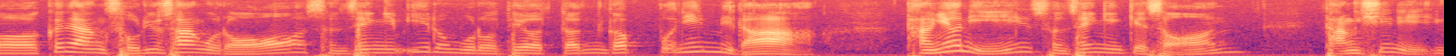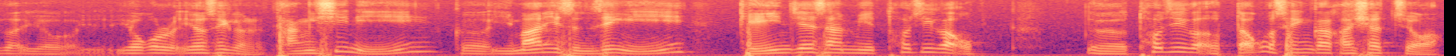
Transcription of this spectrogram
어, 그냥 서류상으로 선생님 이름으로 되었던 것 뿐입니다. 당연히 선생님께서는 당신이 이거 요 요걸로 요색을 당신이 그 이만희 선생이 개인 재산 및 토지가 없 어, 토지가 없다고 생각하셨죠.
